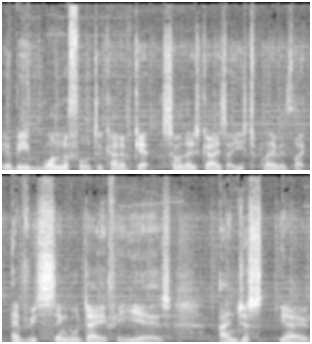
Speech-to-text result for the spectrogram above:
it would be wonderful to kind of get some of those guys that I used to play with like every single day for years and just you know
